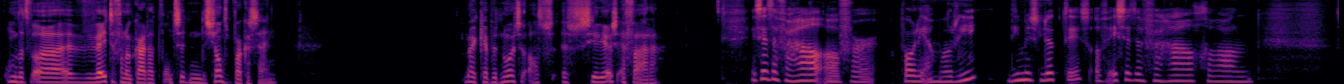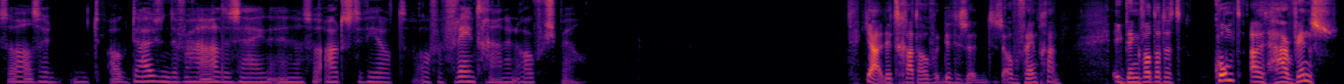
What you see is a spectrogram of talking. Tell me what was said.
Omdat we, uh, we, weten van elkaar dat we ontzettende chansbakkers zijn. Maar ik heb het nooit als, als serieus ervaren. Is dit een verhaal over polyamorie die mislukt is? Of is het een verhaal gewoon zoals er ook duizenden verhalen zijn en zo oud als de wereld over vreemdgaan en overspel? Ja, dit gaat over, dit is, dit is over. Ik denk wel dat het komt uit haar wens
